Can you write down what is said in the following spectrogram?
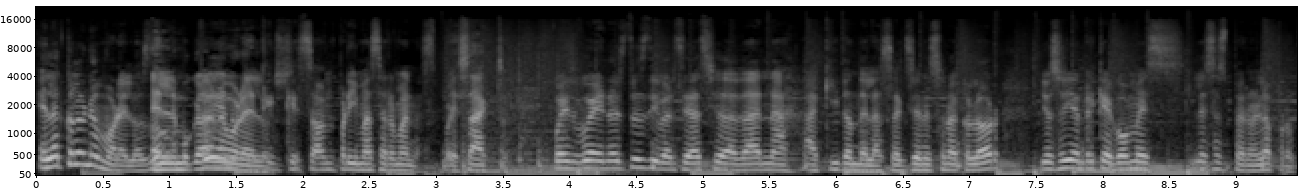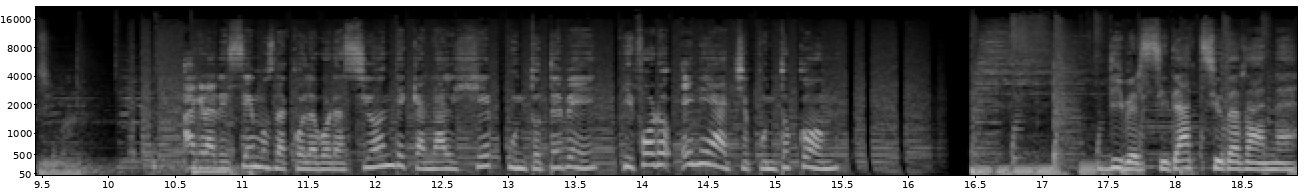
En la Colonia Morelos, ¿no? En la Colonia Morelos. Que, que son primas hermanas. Pues. Exacto. pues bueno, esto es Diversidad Ciudadana, aquí donde las acciones son a color. Yo soy Enrique Gómez, les espero en la próxima. Agradecemos la colaboración de Canal G.tv y Foro NH.com. Diversidad Ciudadana,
